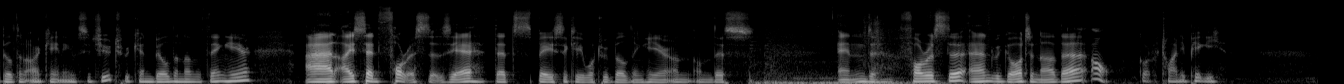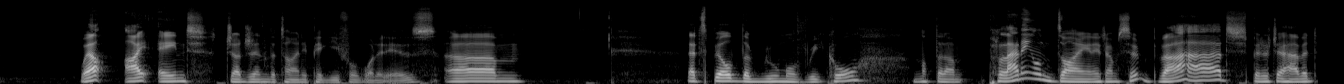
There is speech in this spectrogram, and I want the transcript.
Build an arcane institute. We can build another thing here. And I said foresters, yeah? That's basically what we're building here on, on this end. Forester. And we got another... Oh, got a tiny piggy. Well, I ain't judging the tiny piggy for what it is. Um, let's build the Room of Recall. Not that I'm planning on dying anytime soon, but better to have it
